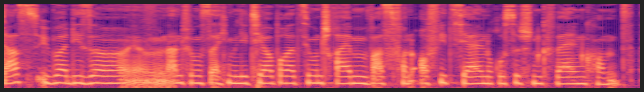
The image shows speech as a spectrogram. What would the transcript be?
das über diese in Anführungszeichen Militäroperation schreiben, was von offiziellen russischen Quellen kommt.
